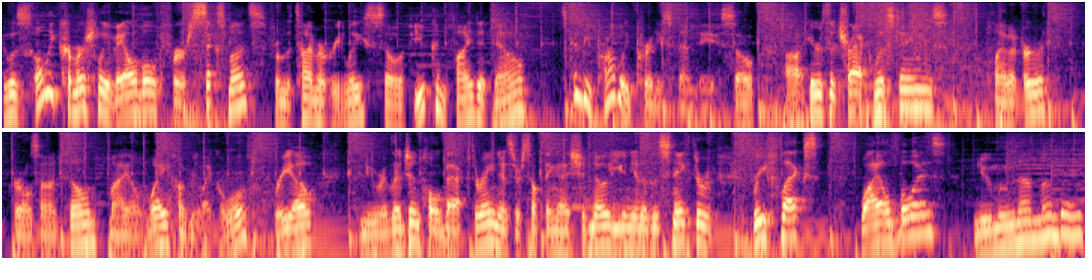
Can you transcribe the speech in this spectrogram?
it was only commercially available for six months from the time it released, so if you can find it now, it's going to be probably pretty spendy. So uh, here's the track listings Planet Earth, Girls on Film, My Own Way, Hungry Like a Wolf, Rio, New Religion, Hold Back the Rain, Is There Something I Should Know, Union of the Snake, The Reflex, Wild Boys, New Moon on Monday.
